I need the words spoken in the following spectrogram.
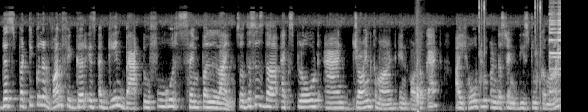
this particular one figure is again back to four simple lines. So this is the explode and join command in AutoCAD. I hope you understand these two commands.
